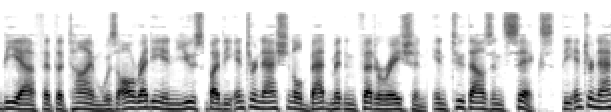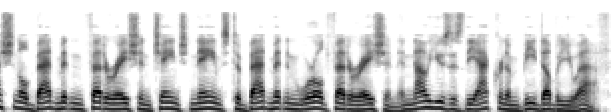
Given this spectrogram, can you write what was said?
IBF at the time was already in use by the International Badminton Federation in 2006, the International Badminton Federation changed names to Badminton World Federation and now uses the acronym BWF.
